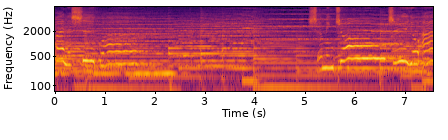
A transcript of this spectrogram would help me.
快乐时光，生命中只有爱。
